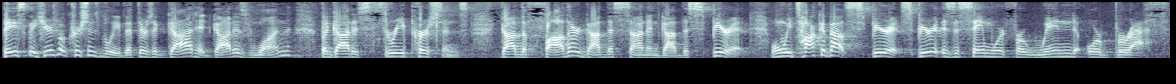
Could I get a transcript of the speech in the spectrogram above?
Basically, here's what Christians believe that there's a Godhead. God is one, but God is three persons God the Father, God the Son, and God the Spirit. When we talk about spirit, spirit is the same word for wind or breath.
